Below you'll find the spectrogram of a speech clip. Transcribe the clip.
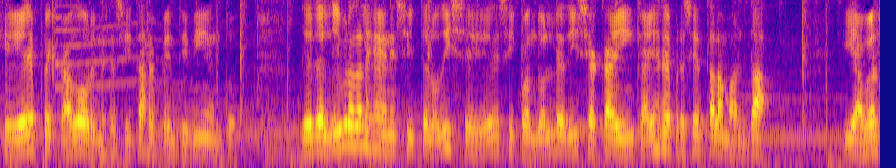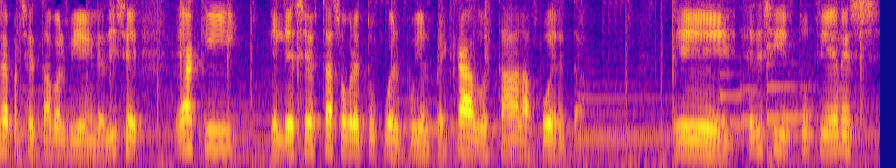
que eres pecador y necesitas arrepentimiento. Desde el libro del Génesis te lo dice, es decir, cuando él le dice a Caín, Caín representa la maldad y Abel representaba el bien, le dice, he aquí el deseo está sobre tu cuerpo y el pecado está a la puerta. Eh, es decir, tú tienes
